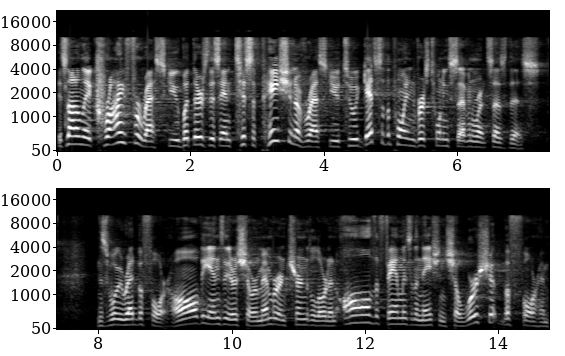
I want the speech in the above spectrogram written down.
It's not only a cry for rescue, but there's this anticipation of rescue to it gets to the point in verse 27 where it says this. This is what we read before. All the ends of the earth shall remember and turn to the Lord, and all the families of the nations shall worship before him.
